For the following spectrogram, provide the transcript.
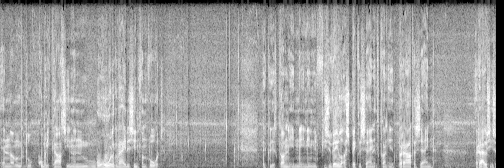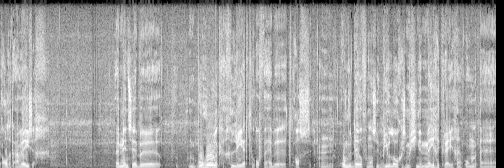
En dan bedoel ik communicatie in een behoorlijk wijde zin van het woord. Dit kan in, in, in visuele aspecten zijn, het kan in het praten zijn. Ruis is altijd aanwezig. Wij mensen hebben behoorlijk geleerd, of we hebben het als een onderdeel van onze biologische machine meegekregen om eh,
